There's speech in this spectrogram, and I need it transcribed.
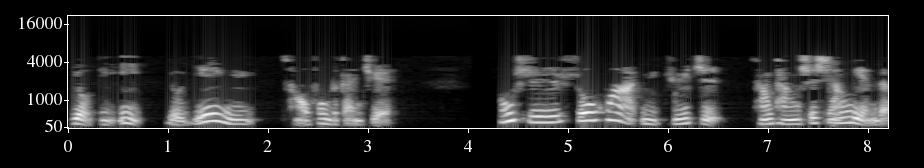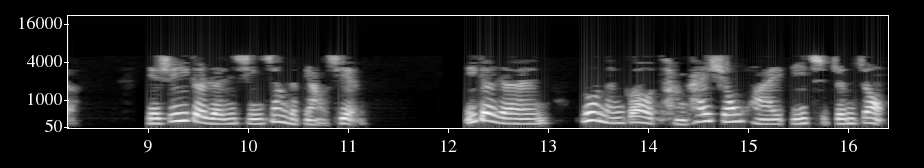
有敌意、有揶揄、嘲讽的感觉。同时，说话与举止常常是相连的，也是一个人形象的表现。一个人若能够敞开胸怀，彼此尊重，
